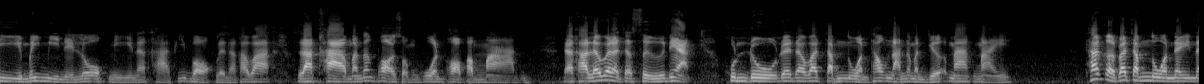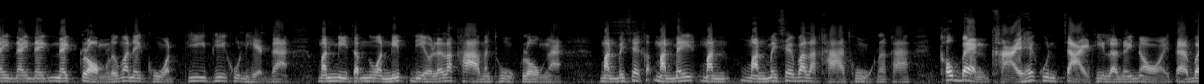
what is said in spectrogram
ดีไม่มีในโลกนี้นะคะ พี่บอกเลยนะคะว่า ราคามันต้องพอสมควรพอประมาณนะคะ แล้วเวลาจะซื้อเนี่ยคุณดูด้วยนะว่าจำนวนเท่านั้นมันเยอะมากไหมถ้าเกิดว่าจำนวนในในในในในกล่องหรือว่าในขวดที่ที่คุณเห็นน่ะมันมีจำนวนนิดเดียวแล้วราคามันถูกลงอะ มันไม่ใช่มันไม่มันมันไม่ใช่ว่าราคาถูกนะคะ เขาแบ่งขายให้คุณจ่ายทีละน้อยๆ แต่เว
